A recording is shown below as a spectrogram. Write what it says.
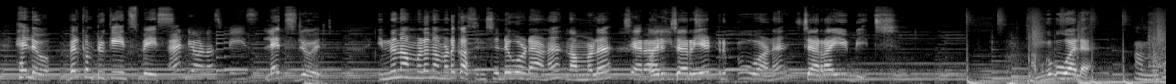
Hello welcome to Kane space and Yona space let's do it ഇന്ന് നമ്മൾ നമ്മുടെ കസിൻസിന്റെ കൂടെയാണ്. നമ്മൾ ഒരു ചെറിയ ട്രിപ്പ് പോവാണ്. ചെറായി ബീച്ച് നമുക്ക് പോവാല്ലേ? നമുക്ക്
